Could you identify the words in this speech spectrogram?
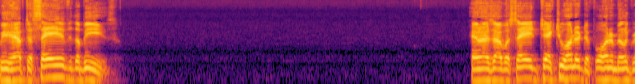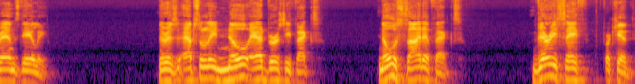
We have to save the bees. And as I was saying, take 200 to 400 milligrams daily. There is absolutely no adverse effects, no side effects. Very safe for kids.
